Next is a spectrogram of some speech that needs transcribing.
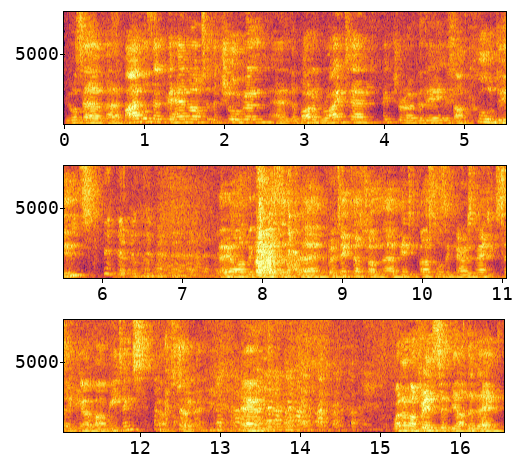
We also have uh, Bibles that we hand out to the children, and the bottom right-hand picture over there is our cool dudes. they are the guys that uh, protect us from the Pentecostals and Charismatics taking over our meetings. No, I'm just joking. And one of my friends said the other day,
